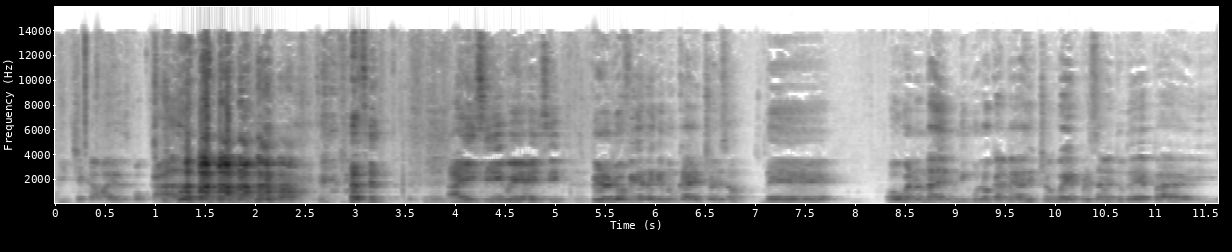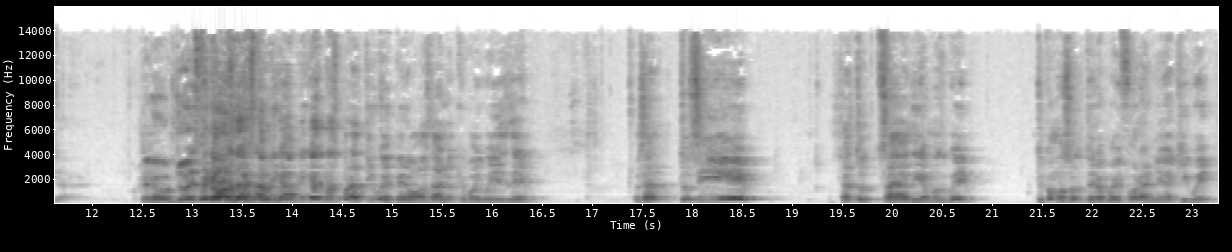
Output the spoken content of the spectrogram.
pinche caballo desbocado. Entonces, ahí sí, güey, ahí sí. Pero yo fíjate que nunca he hecho eso de... O bueno, nadie en ningún local me ha dicho, güey, préstame tu depa y... Pero yo Pero estaría no, o sea, aplica- aplicas más para ti, güey, pero, o sea, lo que voy, güey, es de... O sea, tú sí... O sea, tú, o sea, digamos, güey, tú como soltero, güey, foráneo aquí, güey,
